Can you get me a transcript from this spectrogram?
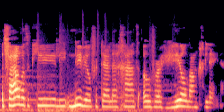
Het verhaal wat ik jullie nu wil vertellen gaat over heel lang geleden.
